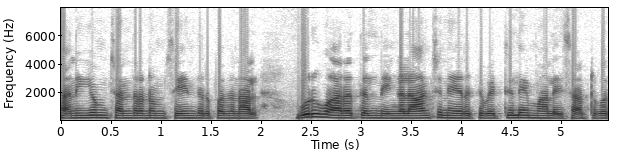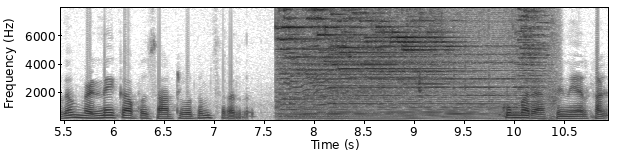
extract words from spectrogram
சனியும் சந்திரனும் சேர்ந்திருப்பதனால் குரு வாரத்தில் நீங்கள் ஆஞ்சநேயருக்கு வெற்றிலை மாலை சாற்றுவதும் வெண்ணெய் காப்பு சாற்றுவதும் சிறந்தது. கும்பராசினியர்கள்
